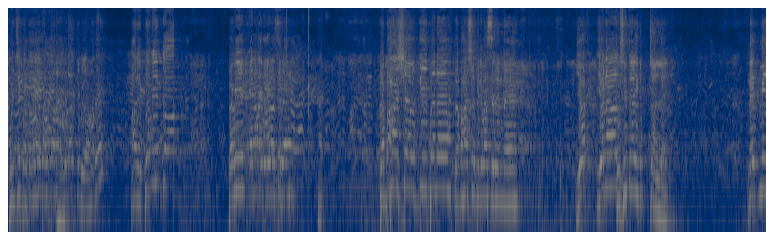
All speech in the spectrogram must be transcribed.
පුංචි පැටවලට තව තරග ගොඩක් තිබෙනවා. හොඳේ හරි. ප්‍රවීන් කෝ ප්‍රවීන් එනවා ඉදිරිවසර. ප්‍රභාෂ උද්දීපන ප්‍රභාෂ පිටිපස්සෙන් යොනාල් කුසිතයි චල්ලයි. නෙත්මි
